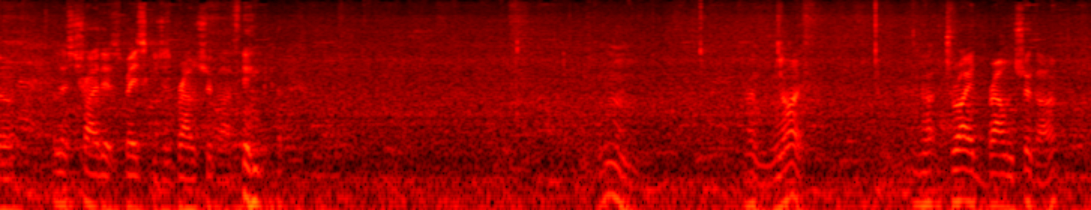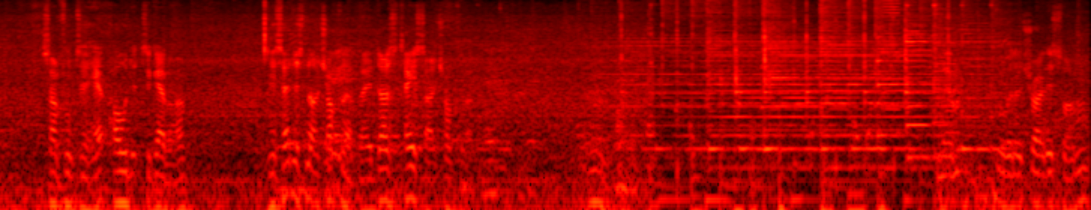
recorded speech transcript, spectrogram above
So, let's try this. Basically, just brown sugar, I think. Mmm. Oh, nice. Dried brown sugar something to hold it together. He said it's not chocolate, but it does taste like chocolate. Mm. Try this one.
